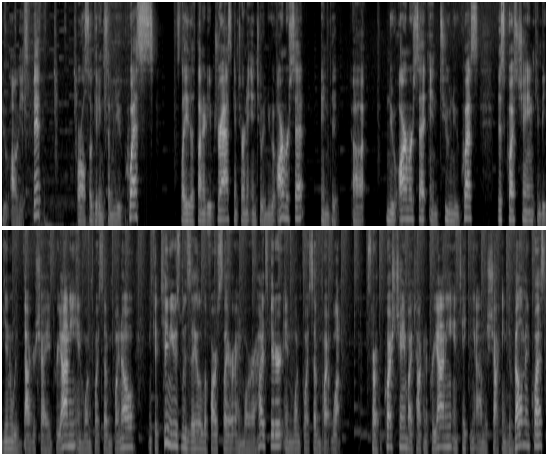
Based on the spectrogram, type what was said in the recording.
to August 5th. We're also getting some new quests. Slay the Thunderdeep Drask and turn it into a new armor set, into uh, new armor set in two new quests. This quest chain can begin with Dr. Shahid Priani in 1.7.0 and continues with Zayla the Farslayer and Moira Hideskitter in 1.7.1. Start the quest chain by talking to Priani and taking on the Shocking Development quest.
